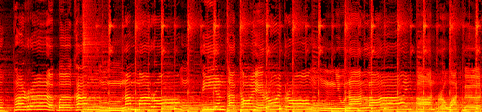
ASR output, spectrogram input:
สุภเริกเบิกคำนำมาร้อง เพียนถักถ้อยร้อยกรอง อยู่นานหลาย อ่านประวัติเกิด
